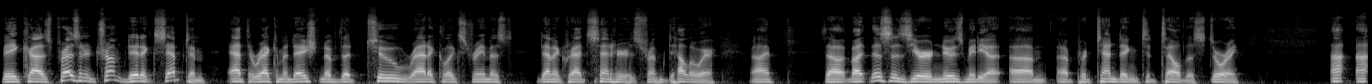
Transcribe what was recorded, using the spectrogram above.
Because President Trump did accept him at the recommendation of the two radical extremist Democrat senators from Delaware, right? So, but this is your news media um, uh, pretending to tell the story. Uh, uh,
